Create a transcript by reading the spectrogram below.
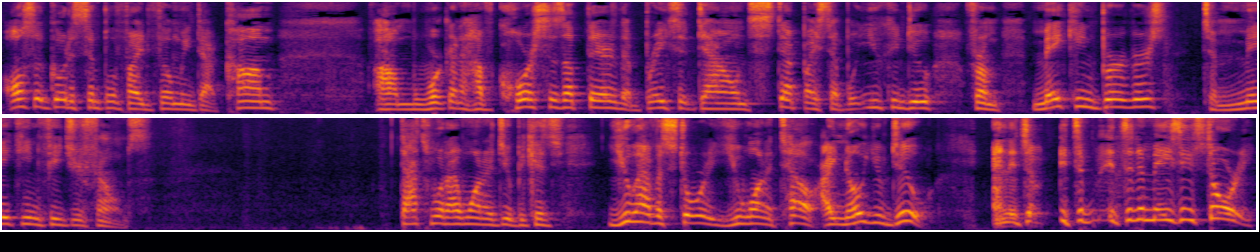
Also, go to simplifiedfilming.com. Um, we're going to have courses up there that breaks it down step by step, what you can do from making burgers to making feature films. That's what I want to do because you have a story you want to tell. I know you do. And it's a it's a it's an amazing story.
